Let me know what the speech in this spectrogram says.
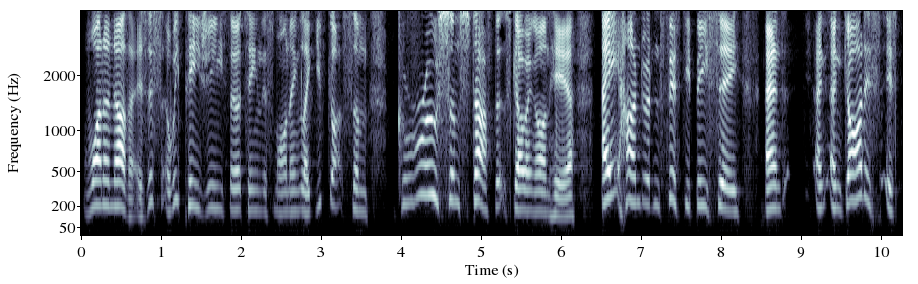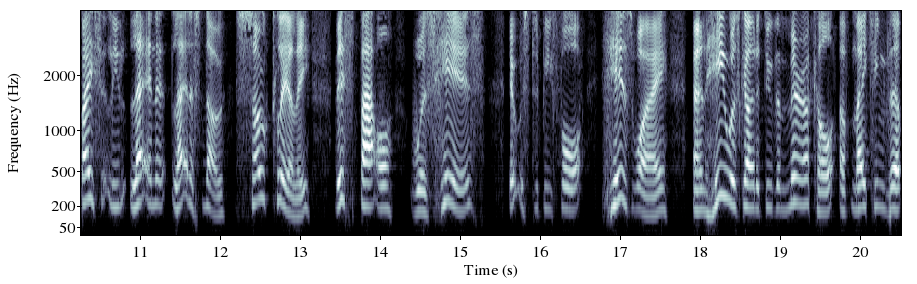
one another. Is this, are we PG 13 this morning? Like, you've got some gruesome stuff that's going on here. 850 BC, and and, and, God is, is basically letting, letting us know so clearly this battle was His. It was to be fought his way, and he was going to do the miracle of making the,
